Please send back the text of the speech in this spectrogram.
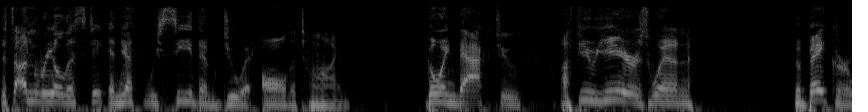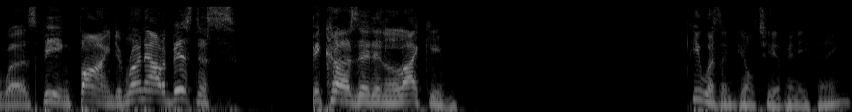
that's unrealistic, and yet we see them do it all the time. Going back to a few years when the baker was being fined and run out of business because they didn't like him. He wasn't guilty of anything.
